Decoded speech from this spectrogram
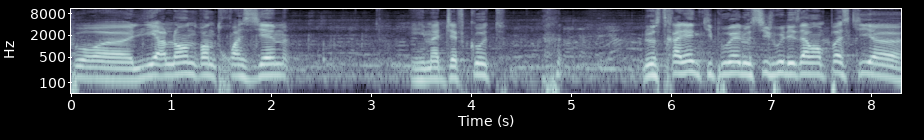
pour euh, l'Irlande 23e. Et Emma Jeffcoat, l'Australienne qui pouvait elle aussi jouer les avant-postes qui euh,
